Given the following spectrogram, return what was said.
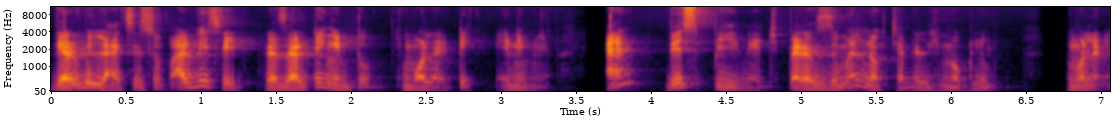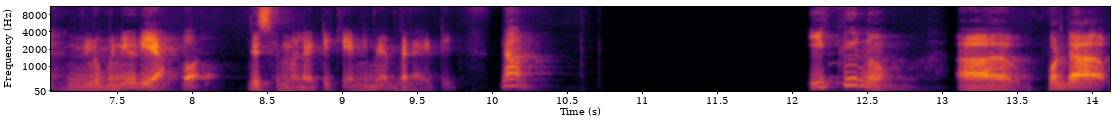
there will be lysis of RBC resulting into hemolytic anemia and this PNH, paroxysmal nocturnal hemoglobinuria or this hemolytic anemia variety. Now, if you know uh, for the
